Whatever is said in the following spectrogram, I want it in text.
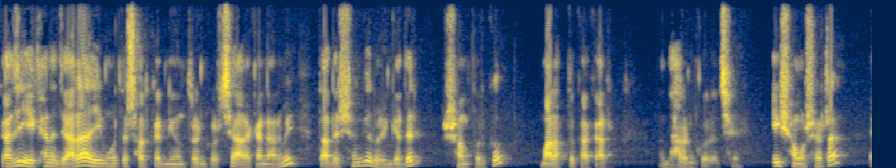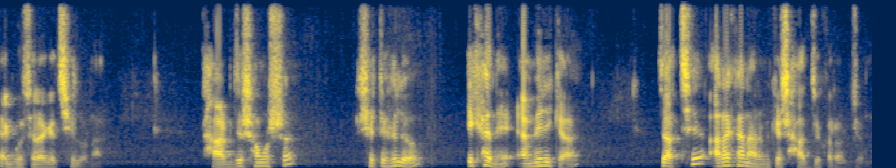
কাজেই এখানে যারা এই মুহূর্তে সরকার নিয়ন্ত্রণ করছে আরাকান আর্মি, তাদের সঙ্গে রোহিঙ্গাদের সম্পর্ক মারাত্মক আকার ধারণ করেছে। এই সমস্যাটা এক বছর আগে ছিল না। থার্ড যে সমস্যা, সেটি হলো এখানে আমেরিকা যাচ্ছে আরাকান আর্মিকে সাহায্য করার জন্য।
